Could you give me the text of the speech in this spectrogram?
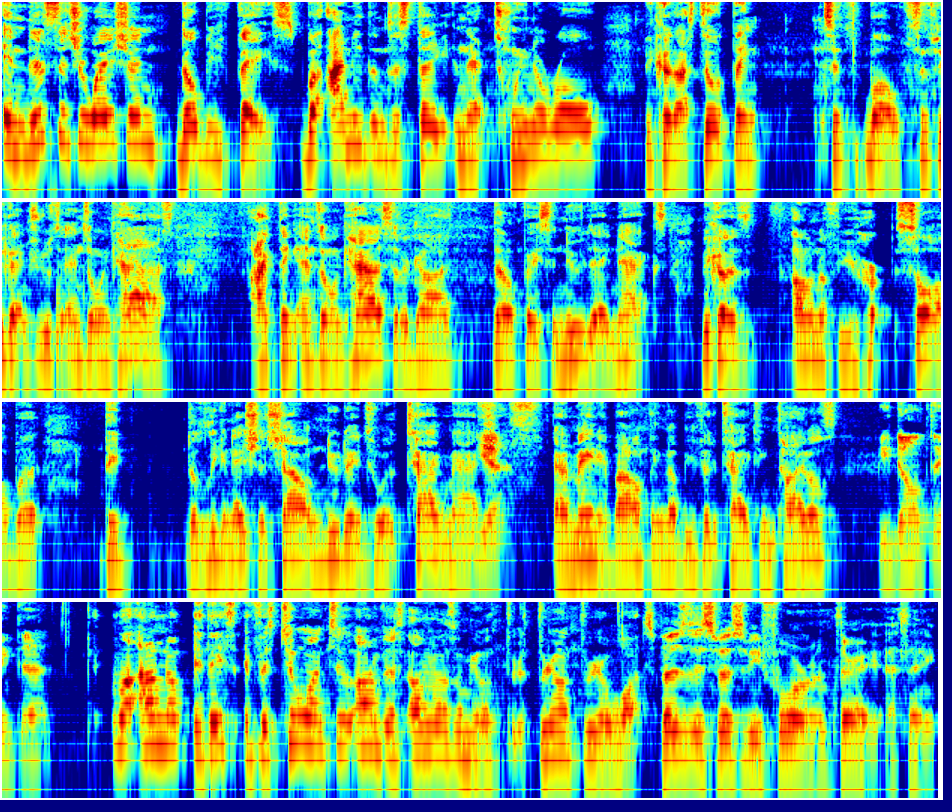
in this situation, they'll be face, but I need them to stay in that tweener role because I still think since well since we got introduced to Enzo and Cass, I think Enzo and Cass are the guys that'll face a New Day next because I don't know if you heard, saw, but they the League of Nations challenged New Day to a tag match Yes. at Mania, but I don't think that'll be for the tag team titles. You don't think that? Well, I don't know if they if it's two on two. I don't know if it's, I don't know if it's gonna be on th- three on three or what. Supposedly it's supposed to be four on three, I think.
